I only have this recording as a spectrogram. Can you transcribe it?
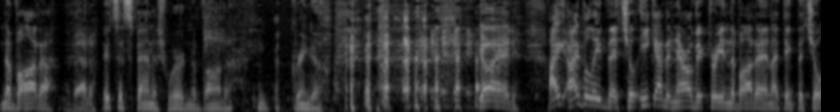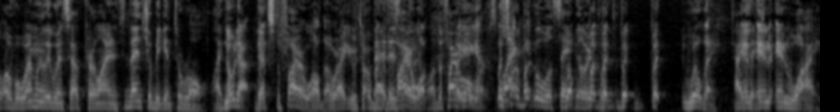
Nevada. Nevada. It's a Spanish word, Nevada. Gringo. Go ahead. I, I believe that she'll eke out a narrow victory in Nevada, and I think that she'll overwhelmingly win South Carolina, and then she'll begin to roll. No doubt. That's the firewall, though, right? You were talking about the is the firewall. firewall. The firewall works. Let's Black talk about, people will say but, Hillary but, but, but, but will they? I and, think and, and why?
